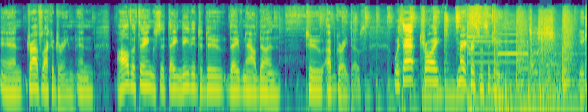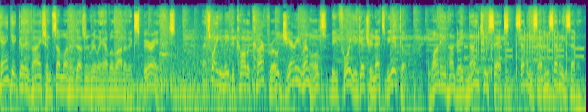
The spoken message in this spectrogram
and drives like a dream. And all the things that they needed to do, they've now done to upgrade those. With that, Troy, Merry Christmas again. You can't get good advice from someone who doesn't really have a lot of experience. That's why you need to call the car pro Jerry Reynolds before you get your next vehicle. 1 800 926 7777.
